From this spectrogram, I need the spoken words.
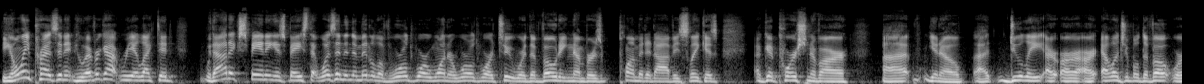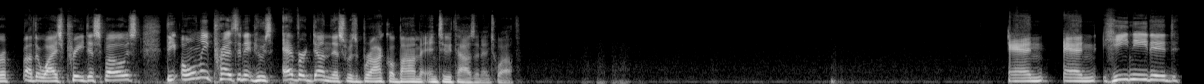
The only president who ever got reelected without expanding his base that wasn't in the middle of World War One or World War Two, where the voting numbers plummeted, obviously, because a good portion of our, uh, you know, uh, duly or, are eligible to vote were otherwise predisposed. The only president who's ever done this was Barack Obama in 2012. And and he needed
